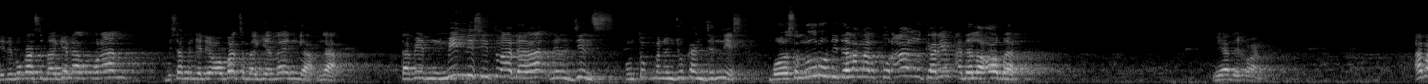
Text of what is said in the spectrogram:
Jadi bukan sebagian Al-Quran bisa menjadi obat, sebagian lain enggak, enggak. Tapi min di situ adalah lil jins untuk menunjukkan jenis bahwa seluruh di dalam Al-Quran Al-Karim adalah obat. Lihat ikhwan. Apa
